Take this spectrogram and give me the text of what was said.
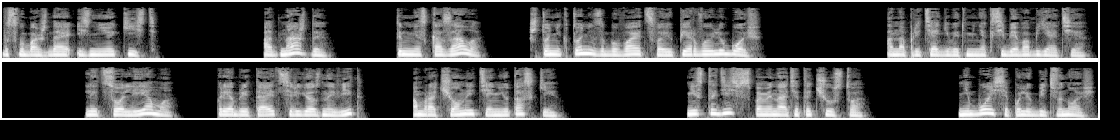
высвобождая из нее кисть. «Однажды ты мне сказала, что никто не забывает свою первую любовь». Она притягивает меня к себе в объятия. Лицо Лема приобретает серьезный вид, омраченный тенью тоски. Не стыдись вспоминать это чувство. Не бойся полюбить вновь.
